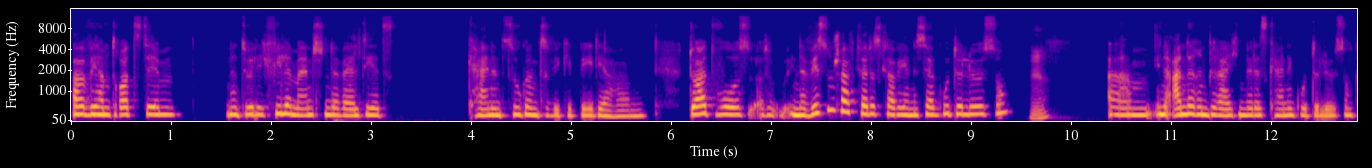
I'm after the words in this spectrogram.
Aber wir haben trotzdem natürlich viele Menschen der Welt, die jetzt keinen Zugang zu Wikipedia haben. Dort, wo es, also in der Wissenschaft wäre das, glaube ich, eine sehr gute Lösung. Ja. Ähm, in anderen Bereichen wäre das keine gute Lösung.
